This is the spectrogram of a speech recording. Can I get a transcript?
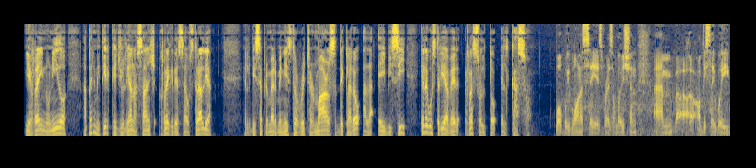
y Reino Unido a permitir que Julian Assange regrese a Australia. El viceprimer ministro Richard Marles declaró a la ABC que le gustaría ver resuelto el caso. What we want to see is resolution. Obviously, we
